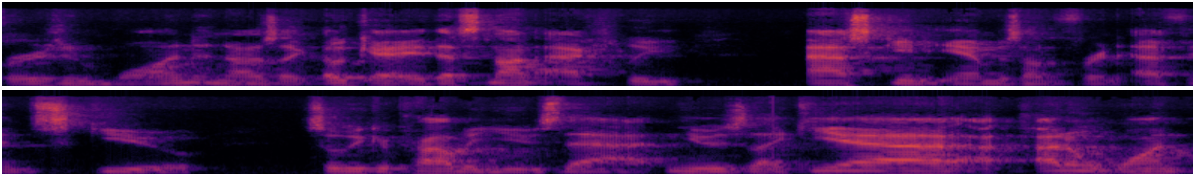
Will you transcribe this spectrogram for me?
version one, and I was like, okay, that's not actually asking Amazon for an FNSKU, so we could probably use that. And he was like, yeah, I, I don't want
